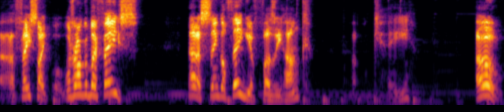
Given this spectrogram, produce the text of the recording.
A face like... What's wrong with my face? Not a single thing, you fuzzy hunk. Okay. Oh,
